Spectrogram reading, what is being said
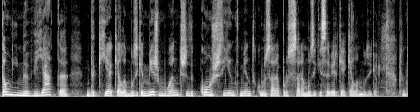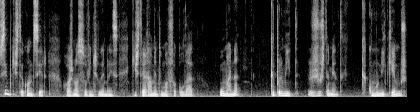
tão imediata de que é aquela música, mesmo antes de conscientemente começar a processar a música e saber que é aquela música. Portanto, sempre que isto acontecer, aos nossos ouvintes, lembrem-se que isto é realmente uma faculdade humana que permite justamente que comuniquemos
